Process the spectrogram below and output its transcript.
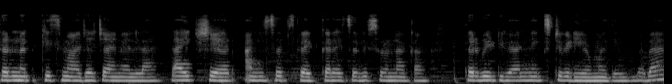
तर नक्कीच माझ्या चॅनलला लाईक शेअर आणि सबस्क्राईब करायचं विसरू नका. तर भेटूया नेक्स्ट व्हिडिओमध्ये बाय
